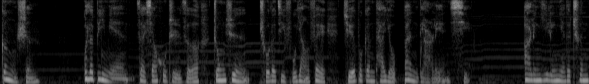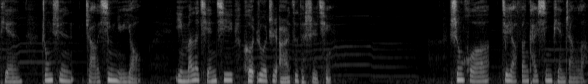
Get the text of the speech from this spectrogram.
更深。为了避免再相互指责，钟迅除了寄抚养费，绝不跟他有半点联系。二零一零年的春天，钟迅找了新女友，隐瞒了前妻和弱智儿子的事情。生活就要翻开新篇章了，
